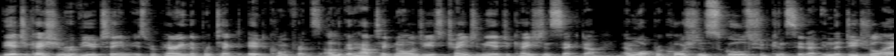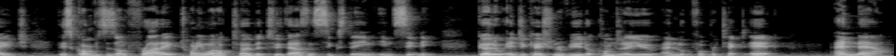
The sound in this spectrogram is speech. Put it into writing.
The Education Review team is preparing the Protect Ed conference, a look at how technology is changing the education sector and what precautions schools should consider in the digital age. This conference is on Friday, 21 October 2016 in Sydney. Go to educationreview.com.au and look for Protect Ed. And now,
